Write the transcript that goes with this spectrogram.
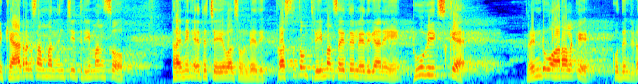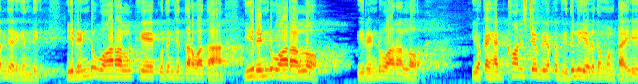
ఈ క్యాడర్కి సంబంధించి త్రీ మంత్స్ ట్రైనింగ్ అయితే చేయవలసి ఉండేది. ప్రస్తుతం త్రీ మంత్స్ అయితే లేదు కానీ టూ వీక్స్కే రెండు వారాలకి కుదించడం జరిగింది. ఈ రెండు వారాలకి కుదించిన తర్వాత ఈ రెండు వారాల్లో ఈ రెండు వారాల్లో ఈ యొక్క హెడ్ కానిస్టేబుల్ యొక్క విధులు ఏ విధంగా ఉంటాయి?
